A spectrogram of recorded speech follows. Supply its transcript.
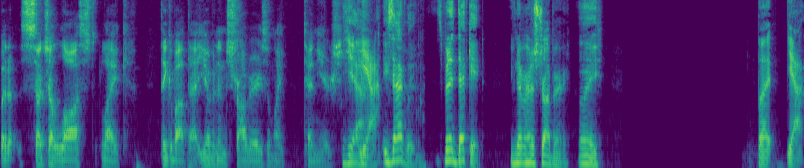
but such a lost like. Think about that. You haven't had strawberries in like ten years. yeah, Yeah. exactly. It's been a decade. You've never had a strawberry. Like, But yeah,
